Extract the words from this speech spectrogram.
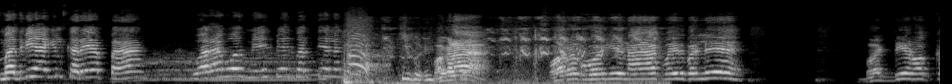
ಮದ್ವೆ ಆಗಿಲ್ ಕರೆಯಪ್ಪ ಹೊರಗ್ ಹೋಗ್ ಮೇಲ್ ಬೇಗ ಬರ್ತೀಯಲ್ಲ ಮಗಳ ಹೊರಗ್ ಹೋಗಿ ನಾ ಯಾಕೆ ಬೈದ್ ಬರ್ಲಿ? ಬಡ್ಡಿ ರೊಕ್ಕ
